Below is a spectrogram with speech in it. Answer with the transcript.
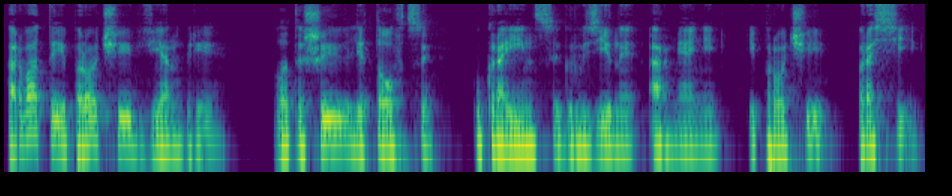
хорваты и прочие в Венгрии, латыши, литовцы, украинцы, грузины, армяне и прочие в России.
